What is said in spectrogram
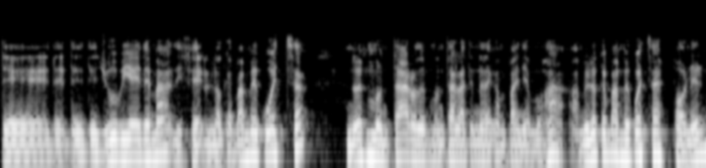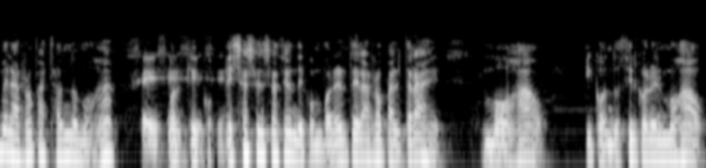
de, de- de- de lluvia y demás, dice, lo que más me cuesta no es montar o desmontar la tienda de campaña mojada. A mí lo que más me cuesta es ponerme la ropa estando mojada. Sí, sí, Porque sí, esa sensación de componerte la ropa, el traje mojado y conducir con el mojado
